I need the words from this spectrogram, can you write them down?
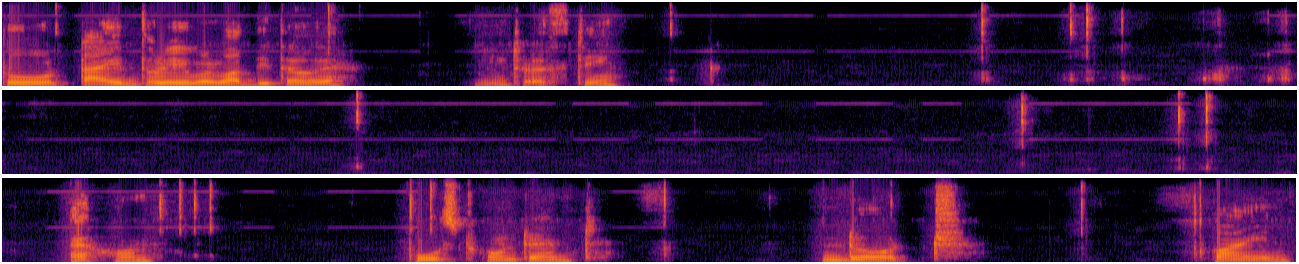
তো টাইপ ধরে এবার বাদ দিতে হবে। ইন্টারেস্টিং এখন পোস্ট কন্টেন্ট ডট ফাইন্ড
